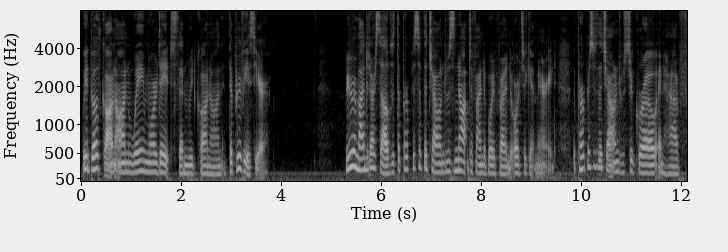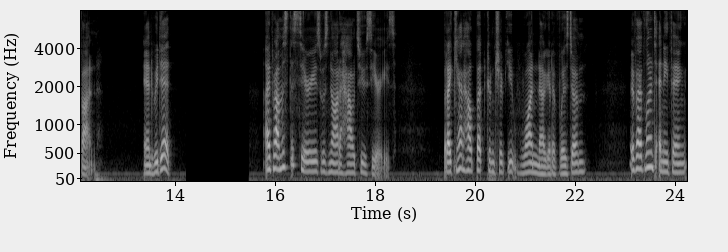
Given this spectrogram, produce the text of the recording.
we'd both gone on way more dates than we'd gone on the previous year. We reminded ourselves that the purpose of the challenge was not to find a boyfriend or to get married. The purpose of the challenge was to grow and have fun. And we did. I promised this series was not a how to series, but I can't help but contribute one nugget of wisdom. If I've learned anything,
